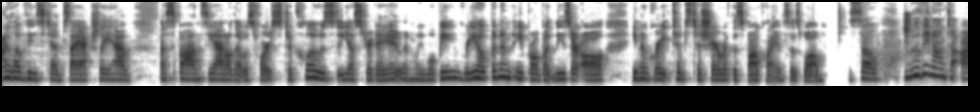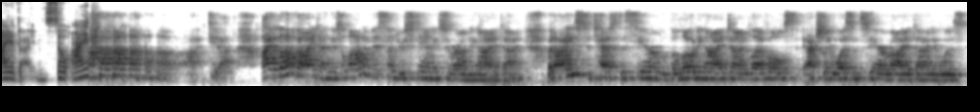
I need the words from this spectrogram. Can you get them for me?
I love these tips. I actually have a spa in Seattle that was forced to close yesterday, and we will be reopened in April. But these are all, you know, great tips to share with the spa clients as well. So, moving on to iodine. So, I yeah, I love iodine. There's a lot of misunderstanding surrounding iodine, but I used to test the serum, the loading iodine levels. Actually, it wasn't serum iodine; it was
